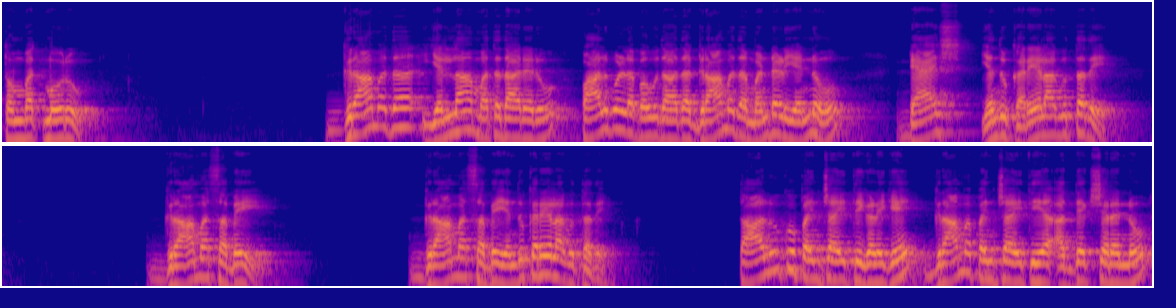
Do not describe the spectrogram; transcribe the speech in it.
ತೊಂಬತ್ತ್ಮೂರು ಗ್ರಾಮದ ಎಲ್ಲ ಮತದಾರರು ಪಾಲ್ಗೊಳ್ಳಬಹುದಾದ ಗ್ರಾಮದ ಮಂಡಳಿಯನ್ನು ಡ್ಯಾಶ್ ಎಂದು ಕರೆಯಲಾಗುತ್ತದೆ. ಗ್ರಾಮ ಸಭೆ. ಗ್ರಾಮ ಸಭೆ ಎಂದು ಕರೆಯಲಾಗುತ್ತದೆ. ತಾಲೂಕು ಪಂಚಾಯಿತಿಗಳಿಗೆ ಗ್ರಾಮ ಪಂಚಾಯಿತಿಯ ಅಧ್ಯಕ್ಷರನ್ನು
